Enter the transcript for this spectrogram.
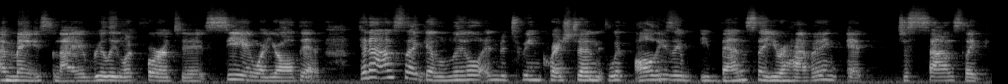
amazed and I really look forward to seeing what you all did. Can I ask like a little in between question? With all these events that you're having, it just sounds like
